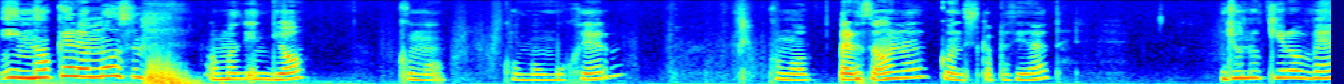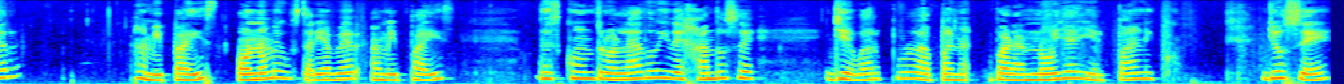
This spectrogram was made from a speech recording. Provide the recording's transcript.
Y no queremos o más bien yo como como mujer como persona con discapacidad yo no quiero ver a mi país o no me gustaría ver a mi país descontrolado y dejándose llevar por la paranoia y el pánico. Yo sé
